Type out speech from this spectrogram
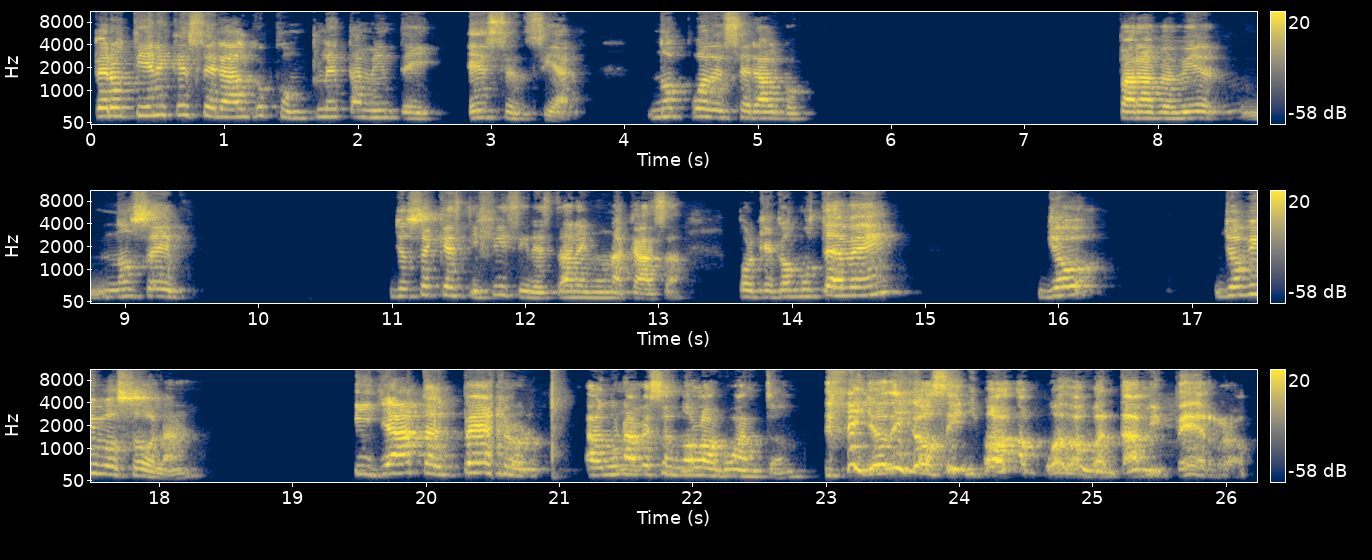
pero tiene que ser algo completamente esencial. No puede ser algo para beber, no sé, yo sé que es difícil estar en una casa porque como usted ve, yo, yo vivo sola y ya hasta el perro algunas veces no lo aguanto. yo digo, si yo no puedo aguantar a mi perro,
